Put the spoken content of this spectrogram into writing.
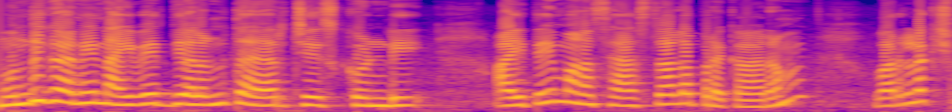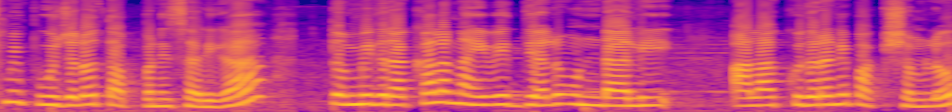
ముందుగానే నైవేద్యాలను తయారు చేసుకోండి. అయితే మన శాస్త్రాల ప్రకారం వరలక్ష్మి పూజలో తప్పనిసరిగా తొమ్మిది రకాల నైవేద్యాలు ఉండాలి. అలా కుదరని పక్షంలో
